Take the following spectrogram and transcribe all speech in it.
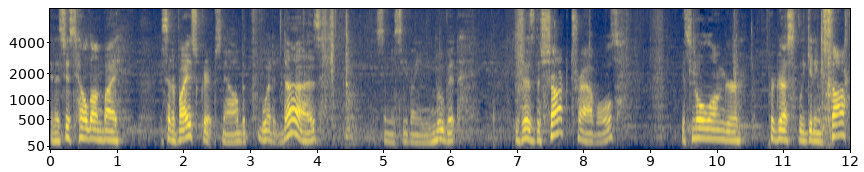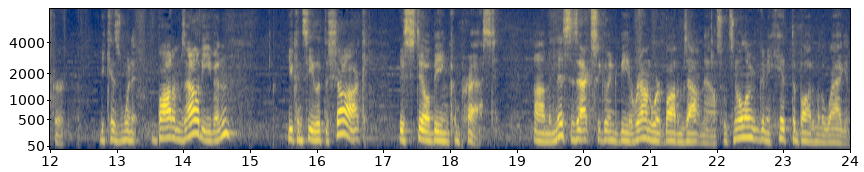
And it's just held on by a set of vice grips now. But what it does, let me see if I can move it, is as the shock travels, it's no longer progressively getting softer because when it bottoms out even, you can see that the shock is still being compressed. Um, and this is actually going to be around where it bottoms out now, so it's no longer going to hit the bottom of the wagon.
